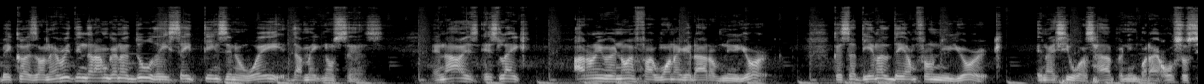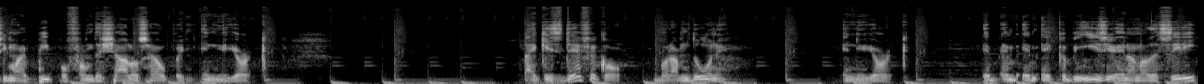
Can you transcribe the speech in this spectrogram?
Because on everything that I'm gonna do, they say things in a way that make no sense. And now it's, it's like I don't even know if I want to get out of New York. Because at the end of the day, I'm from New York and I see what's happening, but I also see my people from the shallows helping in New York. Like it's difficult, but I'm doing it in New York. It, it, it, could be easier in another city.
